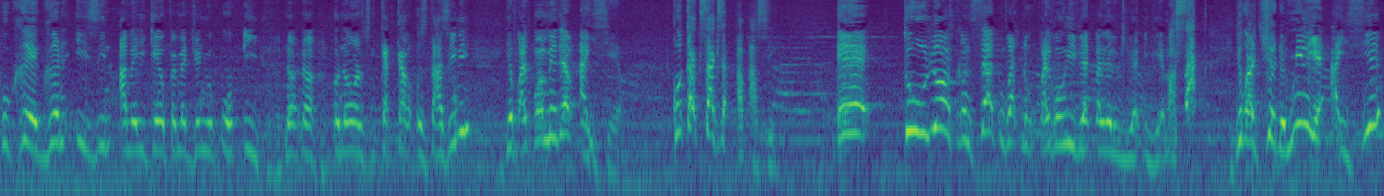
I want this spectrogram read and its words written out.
pour créer une grande usine américaine pour permettre de jeunes profits dans les 4 aux États-Unis. Il n'y a pas de haïtien. Kontak sak sa ap ase. E tou lyon 37, nou pral kon rivye, pral kon rivye, rivye masak. Yo pral tue de milye haisyen.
